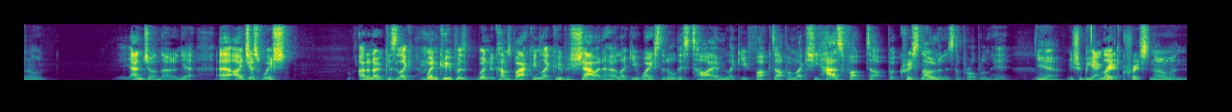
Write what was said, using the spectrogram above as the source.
Nolan. and John Nolan. Yeah, uh, I just wish. I don't know, because like when Cooper when it comes back and like Cooper's shouting at her like you wasted all this time, like you fucked up. I'm like she has fucked up, but Chris Nolan is the problem here. Yeah. You should be angry Like- at Chris Nolan.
